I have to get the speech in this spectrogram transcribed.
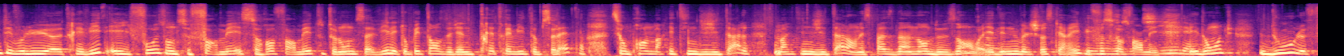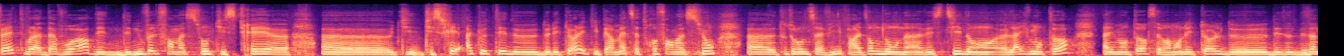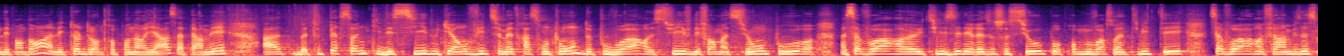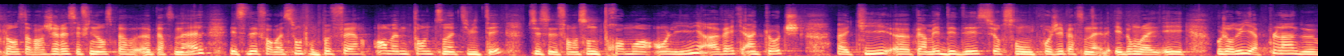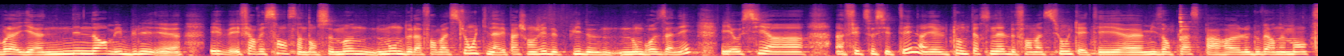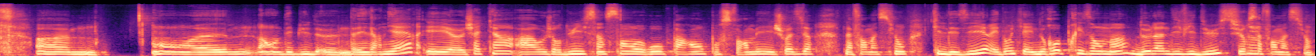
évolue très vite et il faut donc, se former, se reformer tout au long de sa vie. Les compétences deviennent très, très vite obsolètes. Si on prend le marketing digital, le marketing digital, en l'espace d'un an, deux ans, il y a des nouvelles choses qui arrivent, il faut se reformer. Et donc, d'où le fait voilà, d'avoir des, des, nouvelles formations qui se créent, euh, euh qui, qui, se créent à côté de, de l'école et qui permettent cette reformation euh, tout au long de sa vie. Par exemple, nous, on a investi dans Live Mentor. Live Mentor, c'est vraiment l'école de, des, des, indépendants, hein, l'école de l'entrepreneuriat. Ça permet à bah, toute personne qui décide ou qui a envie de se mettre à son compte, de pouvoir suivre des formations pour savoir utiliser les réseaux sociaux pour promouvoir son activité, savoir faire un business plan, savoir gérer ses finances personnelles. Et c'est des formations qu'on peut faire en même temps que son activité. C'est des formations de trois mois en ligne avec un coach qui permet d'aider sur son projet personnel. Et donc, et aujourd'hui, il y a plein de, voilà, il y a une énorme effervescence hein, dans ce monde de la formation qui n'avait pas changé depuis de nombreuses années. il y a aussi un, fait de société. Hein. Il y a eu le compte personnel de formation qui a été euh, mis en place par euh, le gouvernement. Euh, en, début d'année dernière et chacun a aujourd'hui 500 euros par an pour se former et choisir la formation qu'il désire et donc il y a une reprise en main de l'individu sur sa mmh. formation.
